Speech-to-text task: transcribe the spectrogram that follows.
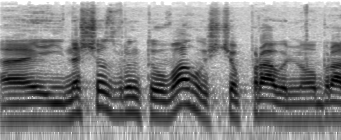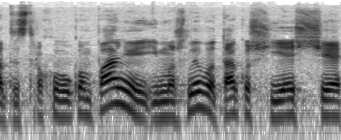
Е, На що звернути увагу, щоб правильно обрати страхову компанію, і можливо також є ще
